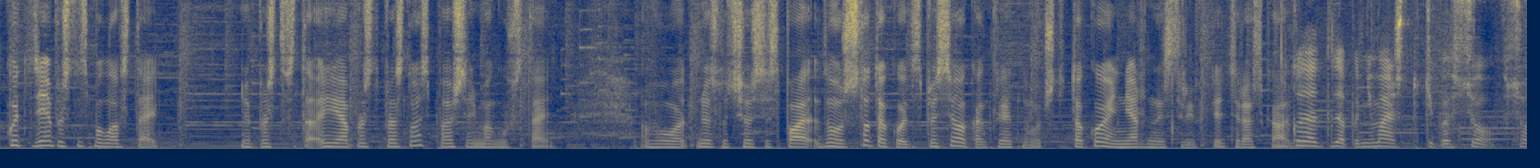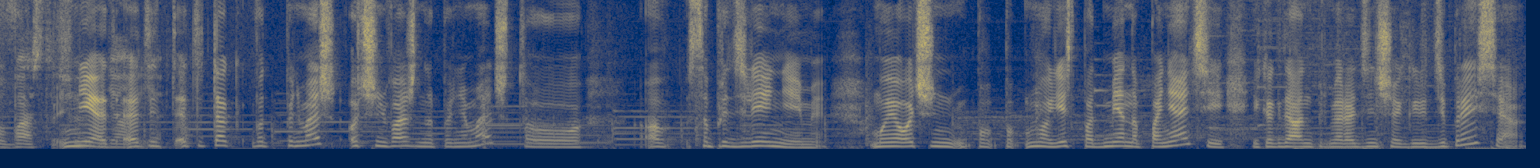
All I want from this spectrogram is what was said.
какой-то день я просто не смогла встать. Я просто, вста... я просто проснулась, потому что я не могу встать. Вот, у меня случился спа... Ну, что такое? Ты спросила конкретно, вот что такое нервный срыв? Я тебе рассказываю. Ну, когда ты да, понимаешь, что типа все, все, баста. Все, Нет, я, это, я. это так, вот понимаешь, очень важно понимать, что с определениями. Мы очень, ну, есть подмена понятий, и когда, например, один человек говорит депрессия,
